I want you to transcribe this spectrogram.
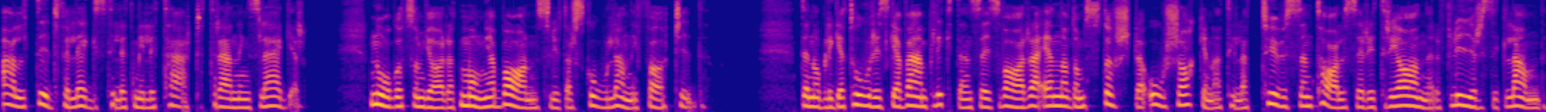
alltid förläggs till ett militärt träningsläger. Något som gör att många barn slutar skolan i förtid. Den obligatoriska värnplikten sägs vara en av de största orsakerna till att tusentals eritreaner flyr sitt land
